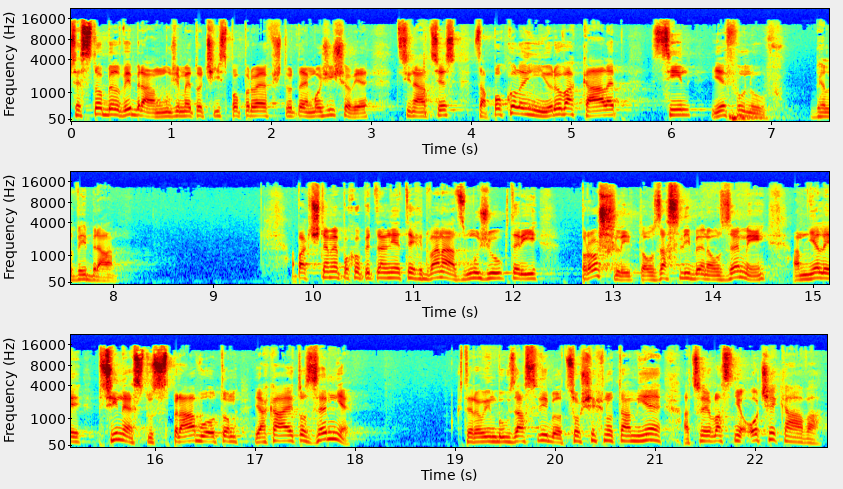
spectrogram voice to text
přesto byl vybrán, můžeme to číst poprvé v 4. Možíšově 13.6, za pokolení Judova Káleb, syn Jefunův, byl vybrán. A pak čteme pochopitelně těch 12 mužů, který prošli tou zaslíbenou zemi a měli přinést tu zprávu o tom, jaká je to země, kterou jim Bůh zaslíbil, co všechno tam je a co je vlastně očekává,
